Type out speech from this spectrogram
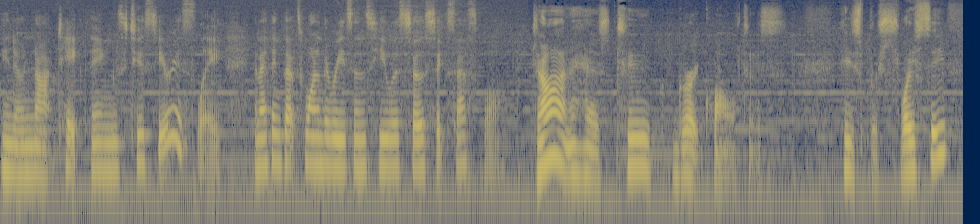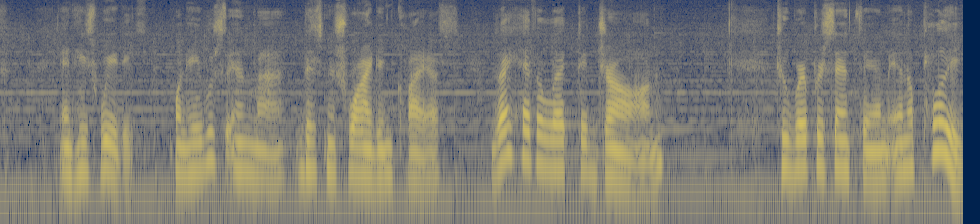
you know, not take things too seriously. And I think that's one of the reasons he was so successful. John has two great qualities. He's persuasive and he's witty. When he was in my business writing class, they had elected John to represent them in a plea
